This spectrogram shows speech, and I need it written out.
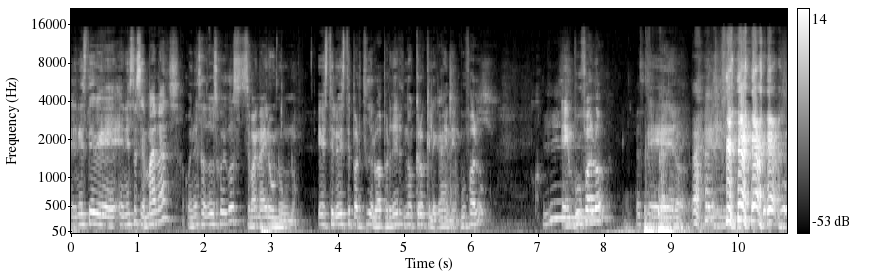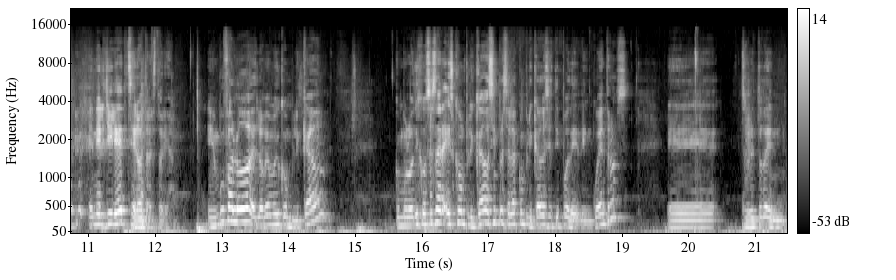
en, este, en estas semanas o en estos dos juegos se van a ir 1-1. Este, este partido lo va a perder. No creo que le ganen en Búfalo. En Búfalo. Es que eh, pero- en, en el Gillette será otra historia. En Búfalo lo veo muy complicado. Como lo dijo César, es complicado. Siempre será complicado ese tipo de, de encuentros. Eh, sobre todo en,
